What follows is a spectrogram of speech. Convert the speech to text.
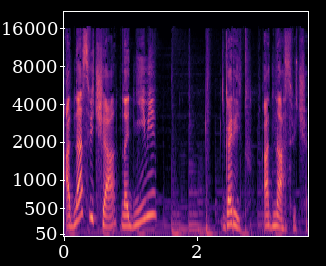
Одна свеча, над ними горит. Одна свеча.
